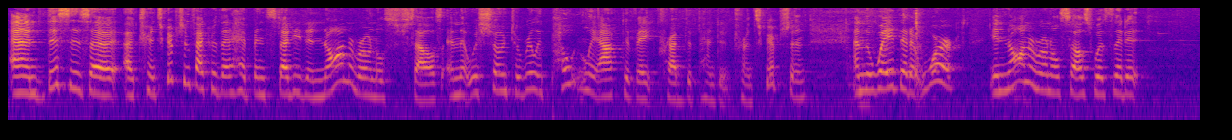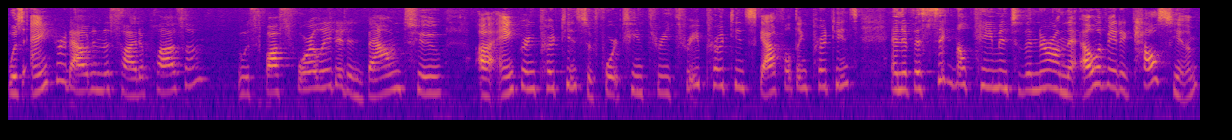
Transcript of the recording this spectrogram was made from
And this is a, a, transcription factor that had been studied in non-neuronal cells and that was shown to really potently activate CREB-dependent transcription. And the way that it worked in non-neuronal cells was that it was anchored out in the cytoplasm. It was phosphorylated and bound to uh, anchoring proteins, so 14-3-3 proteins, scaffolding proteins. And if a signal came into the neuron that elevated calcium,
